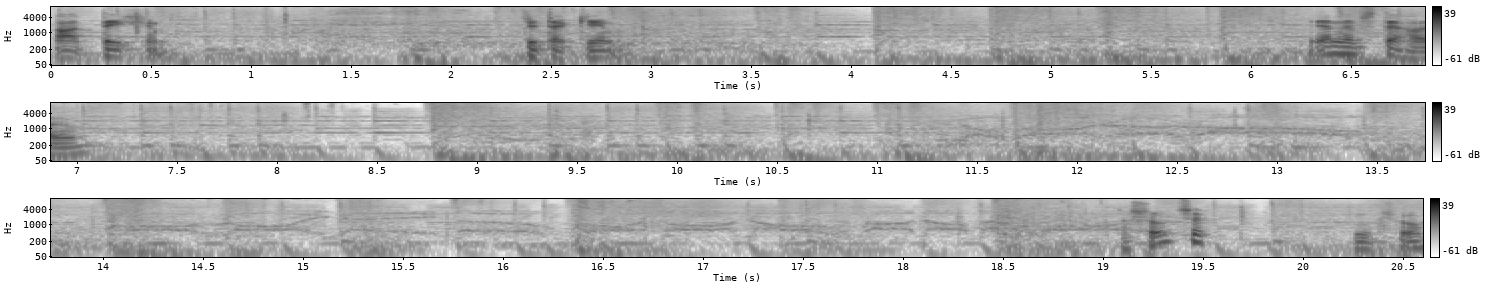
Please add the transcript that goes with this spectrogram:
А, тихим. Чи таким. Я не встигаю. А що це? Нічого.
